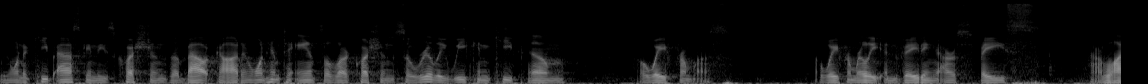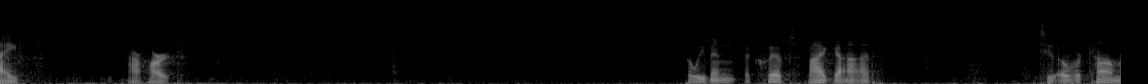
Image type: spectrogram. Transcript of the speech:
We want to keep asking these questions about God and want Him to answer our questions so really we can keep Him away from us, away from really invading our space, our life, our heart. but we've been equipped by God to overcome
